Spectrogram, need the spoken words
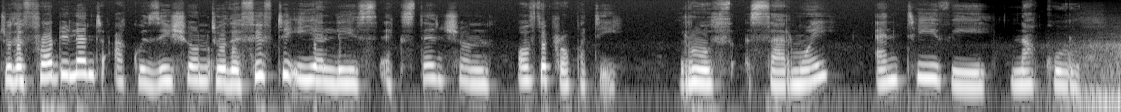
to the fraudulent acquisition to the 50-year lease extension of the property. Ruth Sarmoi, NTV, Nakuru.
